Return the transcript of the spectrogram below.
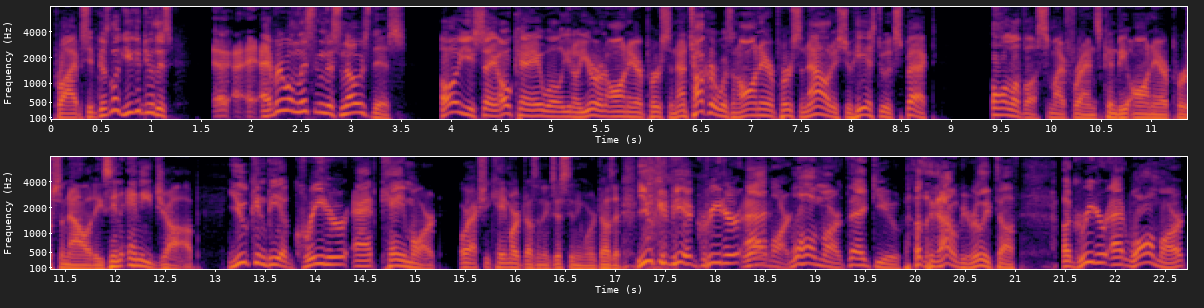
privacy. Because look, you could do this. Everyone listening to this knows this. Oh, you say, okay, well, you know, you're an on air person. Now, Tucker was an on air personality, so he has to expect all of us, my friends, can be on air personalities in any job. You can be a greeter at Kmart, or actually Kmart doesn't exist anymore, does it? You could be a greeter at Walmart. Thank you. I was like, that would be really tough. A greeter at Walmart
